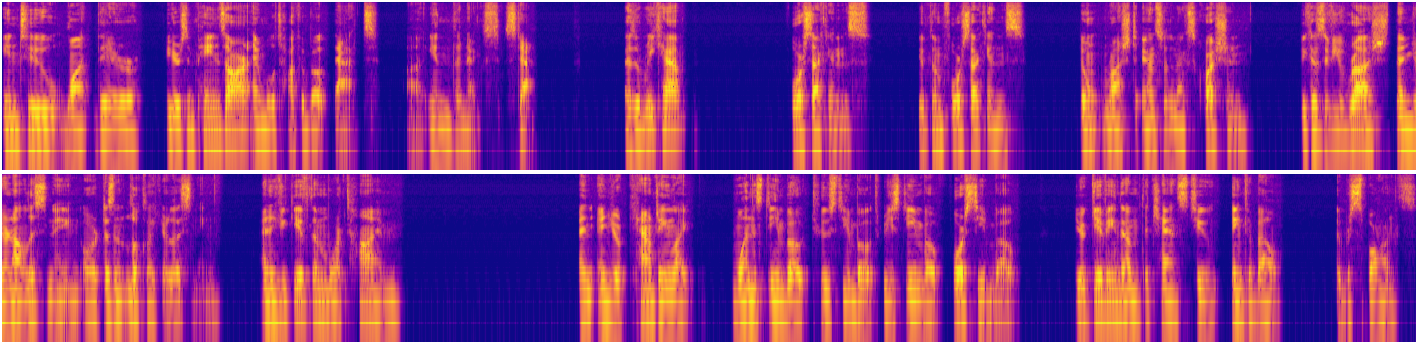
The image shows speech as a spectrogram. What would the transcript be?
into what their fears and pains are, and we'll talk about that uh, in the next step. As a recap, four seconds. Give them four seconds. Don't rush to answer the next question because if you rush, then you're not listening or it doesn't look like you're listening. And if you give them more time and, and you're counting like one steamboat, two steamboat, three steamboat, four steamboat, you're giving them the chance to think about the response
